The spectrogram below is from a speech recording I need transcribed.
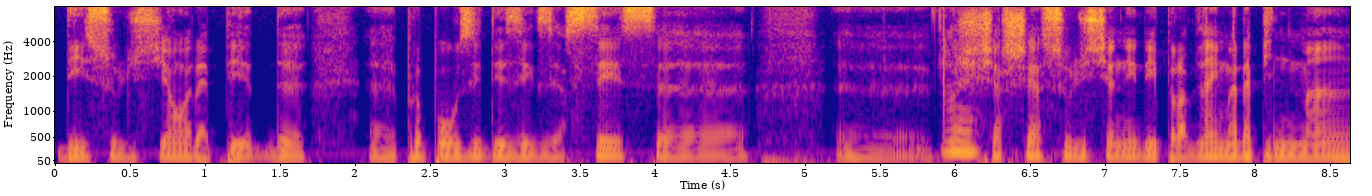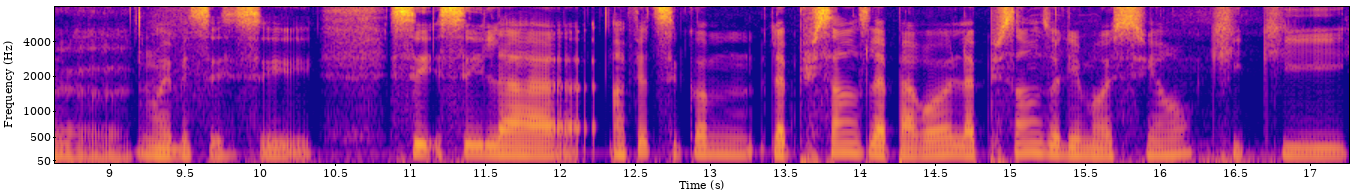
des solutions rapides, de, euh, proposer des exercices, euh, euh, Ouais. chercher à solutionner des problèmes rapidement. euh, Oui, ben c'est, c'est, la... En fait, c'est comme la puissance de la parole, la puissance de l'émotion qui, qui,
